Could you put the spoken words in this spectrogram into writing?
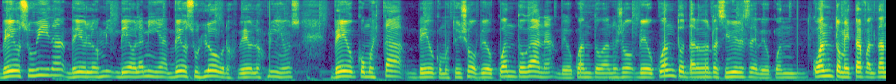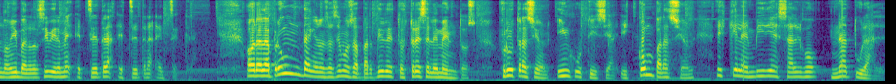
Veo su vida, veo, la mía, veo sus logros, veo los míos, veo cómo está, veo cómo estoy yo, veo cuánto gana, veo cuánto gano yo, veo cuánto tardo en recibirse, veo cuánto me está faltando a mí para recibirme, etcétera, etcétera, etcétera. Ahora, la pregunta que nos hacemos a partir de estos tres elementos, frustración, injusticia y comparación, es que la envidia es algo natural.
